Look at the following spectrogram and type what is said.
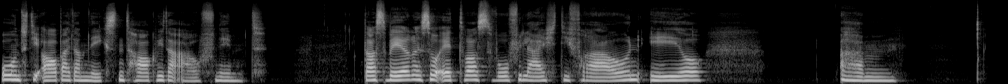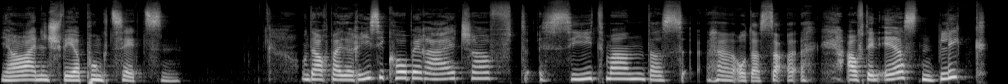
und die Arbeit am nächsten Tag wieder aufnimmt. Das wäre so etwas, wo vielleicht die Frauen eher ähm, ja, einen Schwerpunkt setzen. Und auch bei der Risikobereitschaft sieht man, dass, äh, oder äh, auf den ersten Blick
